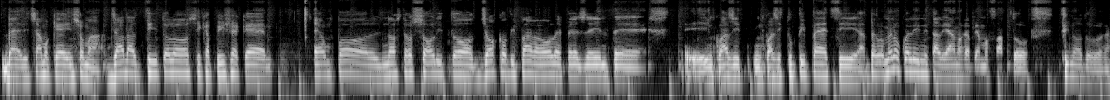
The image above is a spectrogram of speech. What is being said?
Beh, diciamo che insomma già dal titolo si capisce che è un po' il nostro solito gioco di parole presente in quasi, in quasi, tutti i pezzi, perlomeno quelli in italiano che abbiamo fatto fino ad ora,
